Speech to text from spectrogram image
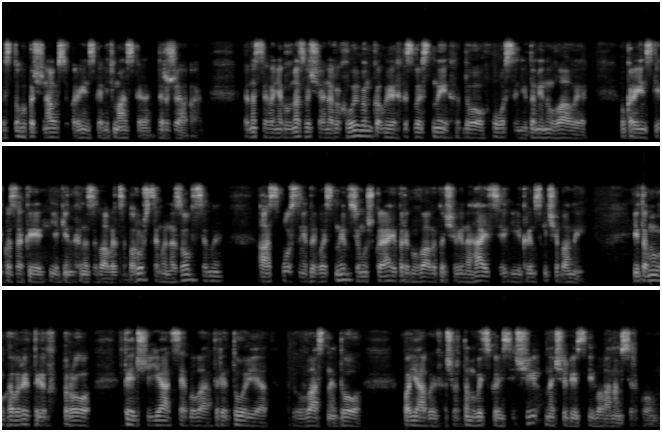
з того починалася українська гетьманська держава. Населення було надзвичайно рухливим, коли з весни до осені домінували українські козаки, яких називали запорожцями, назовцями. А з осені до весни в цьому ж краї перебували кочові нагайці і кримські чабани. І тому говорити про те, чия це була територія власне до появи Чортомлицької січі на чолі з Іваном Сірком,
